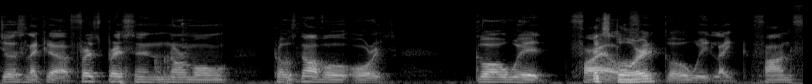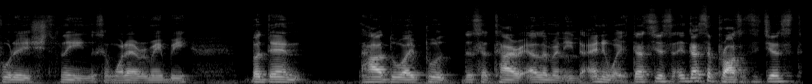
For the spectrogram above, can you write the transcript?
just like a first person normal prose novel or go with files Explored. and go with like found footage things and whatever maybe but then how do i put the satire element in that anyways that's just that's the process. It just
